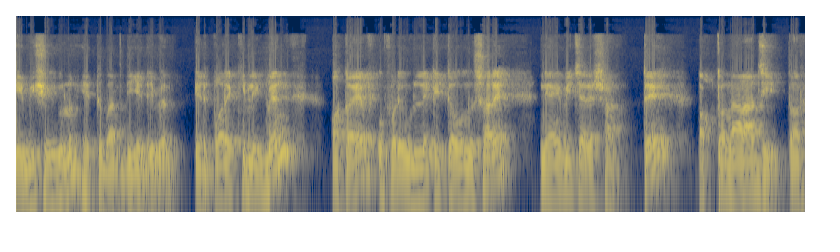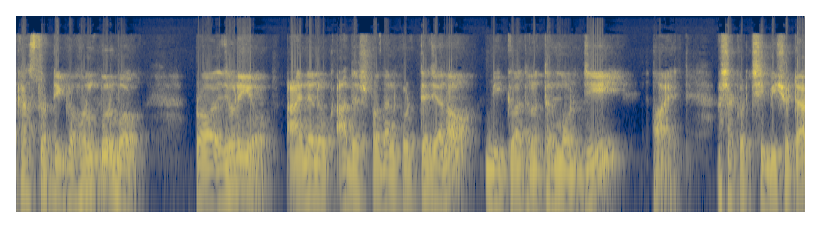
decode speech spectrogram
এই বিষয়গুলো হেতুবাদ দিয়ে দিবেন। এরপরে কি লিখবেন? অতএব উপরে উল্লেখিত অনুসারে ন্যায় বিচারের স্বার্থে অক্ত নারাজি দরখাস্তটি গ্রহণপূর্বক প্রয়োজনীয় আইনানুক আদেশ প্রদান করতে যেন বিজ্ঞ আদালতের মর্জি হয়। আশা করছি বিষয়টা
